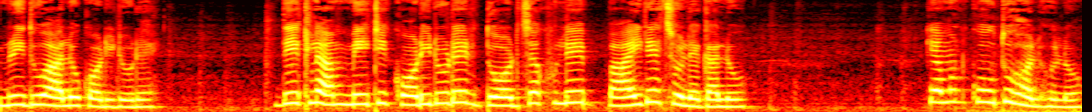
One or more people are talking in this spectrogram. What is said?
মৃদু আলো করিডোরে। দেখলাম মেয়েটি করিডোরের দরজা খুলে বাইরে চলে গেল। কেমন কৌতূহল হলো।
